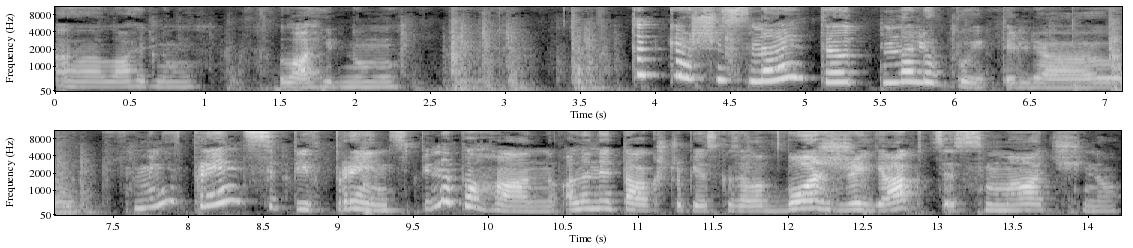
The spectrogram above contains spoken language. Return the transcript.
е, лагідному. лагідному. Щось, знаєте, от на любителя. Мені, в принципі, в принципі, непогано, але не так, щоб я сказала, Боже, як це смачно.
